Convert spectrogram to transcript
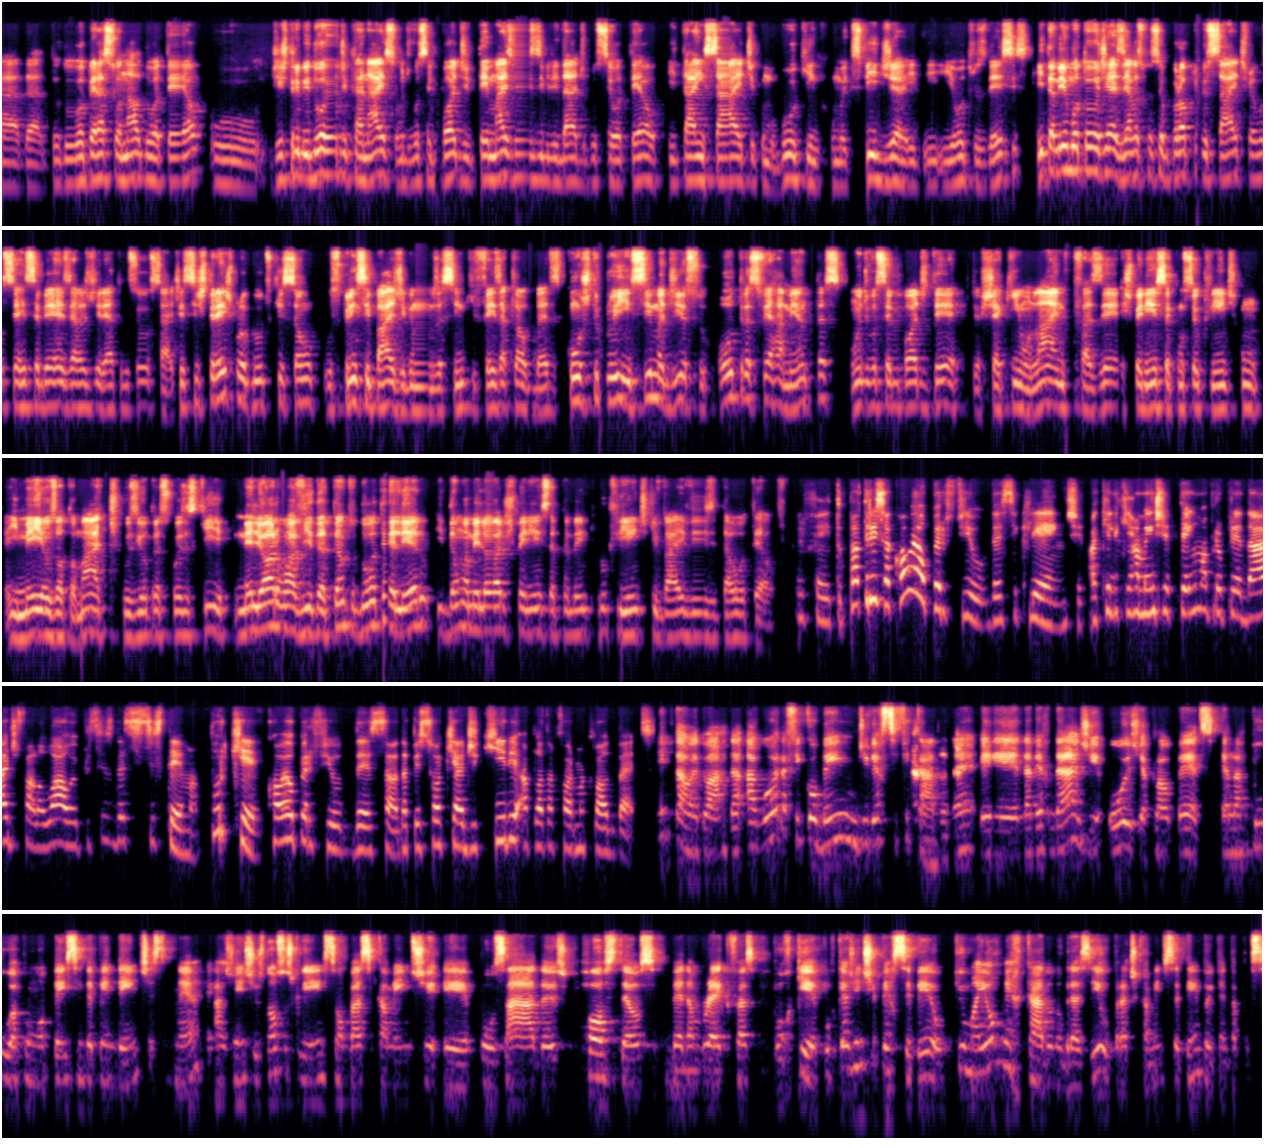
do, do operacional do hotel, o distribuidor de canais, onde você pode ter mais visibilidade do seu hotel e estar tá em site como Booking, como Expedia e, e outros desses, e também o motor de reservas para o seu próprio site, para você receber reservas direto do seu site. Esses três produtos que são os principais, digamos assim, que fez a Cloudbeds construir em cima disso outras ferramentas, onde você pode ter check-in online, fazer experiência com seu cliente com e-mails automáticos e outras coisas que melhoram a vida tanto do hoteleiro e dão uma melhor experiência também para o cliente que vai visitar o hotel. Perfeito. Patrícia, qual é o perfil desse cliente? Aquele que realmente tem uma propriedade e fala, uau, eu preciso desse sistema. Por quê? Qual é o perfil dessa da pessoa que adquire a plataforma CloudBets? Então, Eduarda, agora ficou bem diversificada, né? É, na verdade, hoje a CloudBets ela atua com hotéis independentes, né? A gente, os nossos clientes são basicamente é, pousadas, hostels, bed and breakfast. Por quê? Porque a gente percebeu que o maior mercado no Brasil, praticamente 70, 80%,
